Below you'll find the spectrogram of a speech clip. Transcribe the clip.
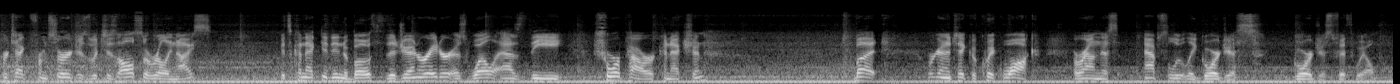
protect from surges, which is also really nice. It's connected into both the generator as well as the shore power connection. But we're gonna take a quick walk around this absolutely gorgeous, gorgeous fifth wheel.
